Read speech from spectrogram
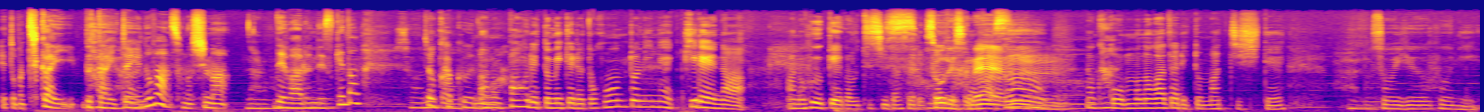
えっと、近い舞台というのはその島ではあるんですけど、はいはい、あのパンフレット見てると本当にね綺麗なあの風景が映し出せるそうですね、うん、なんかこう物語とマッチして。あのそういうふうに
